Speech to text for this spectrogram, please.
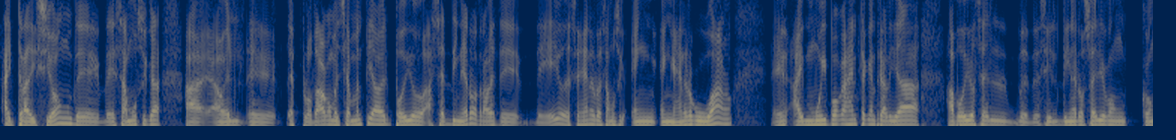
hay tradición de, de esa música a, haber eh, explotado comercialmente y haber podido hacer dinero a través de, de ello, de ese género, de esa música. En, en el género cubano eh, hay muy poca gente que en realidad ha podido hacer, de- decir, dinero serio con, con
